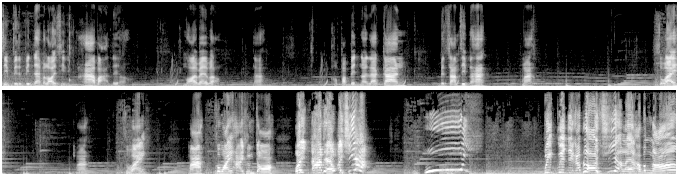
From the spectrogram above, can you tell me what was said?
สิบฟิลิปปินส์ได้มาร้อยสี่สิบห้าบาทเลยเหรอ น้อยไปหรือเปล่า นะขอปรับเบ็ดหน่อยแล้วกันเป็นสามสิบนะฮะ มา สวย มา สวย มา สวยหายครึ่งจอ เฮ้ยห้าแถว ไอ้เชี่ยอุ้ยบิ๊กวินครับรอเชี่ยอะไรอะครับน้อง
